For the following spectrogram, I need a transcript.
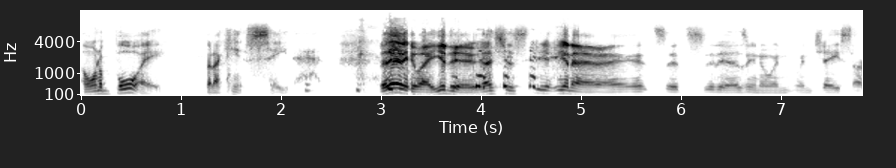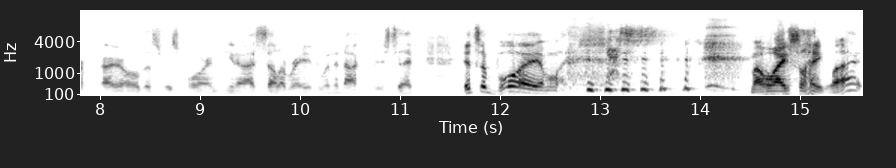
I want a boy, but I can't say that. But anyway, you do. That's just you know, it's it's it is. You know, when when Chase, our our oldest, was born, you know, I celebrated when the doctor said it's a boy. I'm like, yes. My wife's like, what?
